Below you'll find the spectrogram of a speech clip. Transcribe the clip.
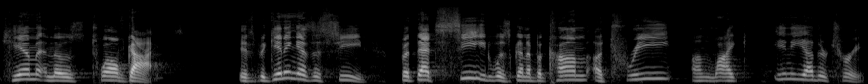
him and those 12 guys. It's beginning as a seed, but that seed was going to become a tree unlike any other tree.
